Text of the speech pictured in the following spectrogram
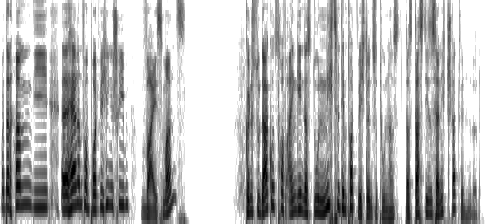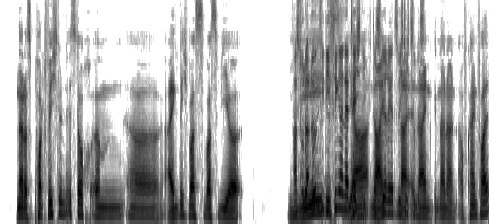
Und dann haben die äh, Herren vom Pottwichteln geschrieben, weiß man's? Könntest du da kurz drauf eingehen, dass du nichts mit dem Pottwichteln zu tun hast, dass das dieses Jahr nicht stattfinden wird? Na, das Pottwichteln ist doch ähm, äh, eigentlich was, was wir. Hast du da irgendwie die Finger in der Jahr, Technik? Das nein, wäre jetzt wichtig nein, zu wissen. Nein, nein, nein, auf keinen Fall.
